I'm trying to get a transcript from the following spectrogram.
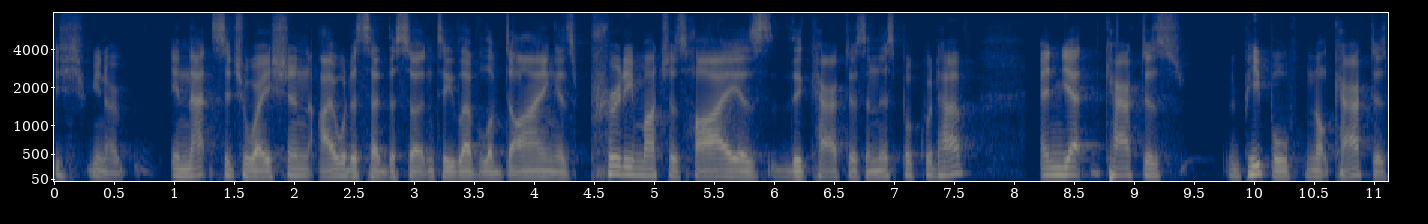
you know in that situation, I would have said the certainty level of dying is pretty much as high as the characters in this book would have. And yet, characters, people, not characters,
